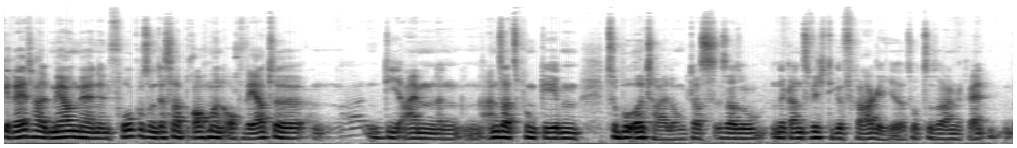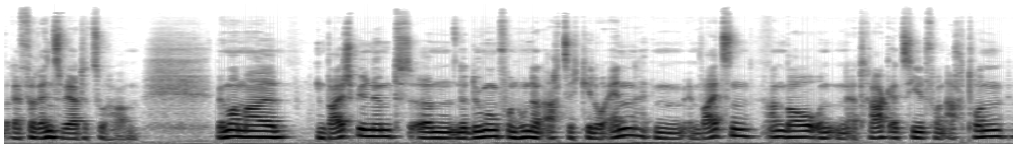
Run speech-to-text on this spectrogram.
gerät halt mehr und mehr in den Fokus und deshalb braucht man auch Werte, die einem einen, Ansatzpunkt geben zur Beurteilung. Das ist also eine ganz wichtige Frage hier, sozusagen Re Referenzwerte zu haben. Wenn man mal ein Beispiel nimmt, ähm, eine Düngung von 180 Kilo N im, im Weizenanbau und einen Ertrag erzielt von 8 Tonnen,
